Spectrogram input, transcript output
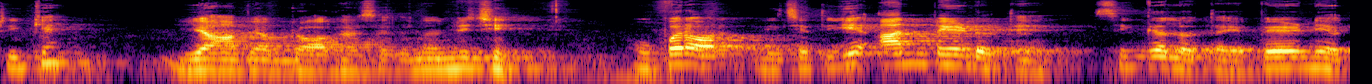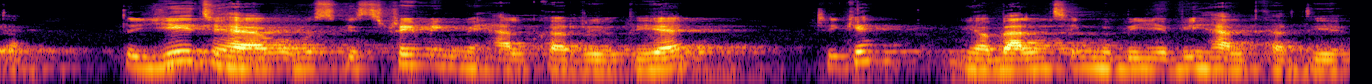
ठीक है? यहाँ पे आप ड्रॉ कर सकते हैं। नीचे। ऊपर और नीचे। तो ये अनपेड होते हैं। सिंगल होता है पेड नहीं होता। तो ये जो है वो उसकी स्ट्रीमिंग में हेल्प कर रही होती है, ठीक है? या बैलेंसिंग में भी ये भी हेल्प करती है।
